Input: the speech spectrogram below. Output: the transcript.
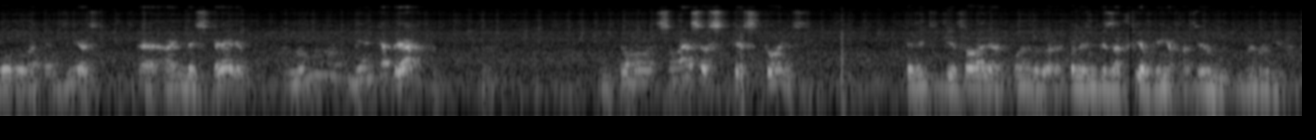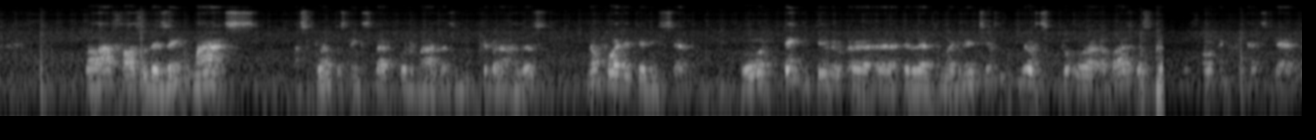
ou, ou até dias, ainda estéreo, num ambiente aberto? Então, são essas questões que a gente diz, olha, quando, quando a gente desafia alguém a fazer um, um agrolifo, vá lá, faça o desenho, mas as plantas têm que estar curvadas quebradas, não pode ter inseto, tem que ter uh, uh, eletromagnetismo e a base das plantas do solo tem que ficar estéreo.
